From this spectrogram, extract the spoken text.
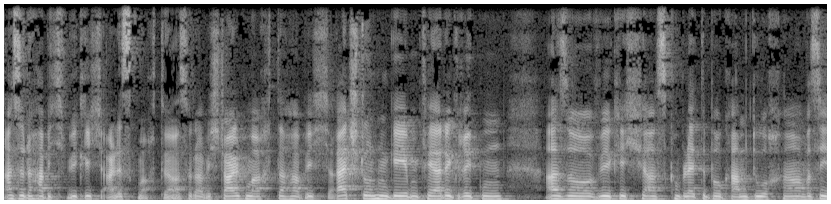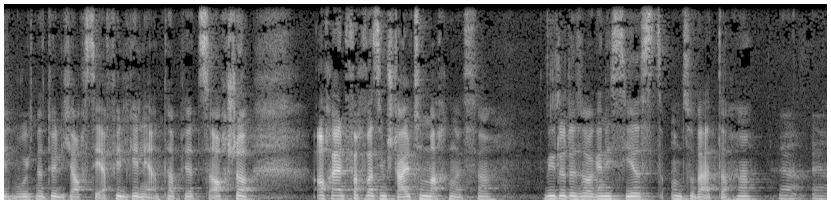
Also da habe ich wirklich alles gemacht. Ja. Also da habe ich Stall gemacht, da habe ich Reitstunden gegeben, Pferde geritten. Also wirklich das komplette Programm durch, ja. was ich, wo ich natürlich auch sehr viel gelernt habe. Jetzt auch schon, auch einfach was im Stall zu machen ist, ja. wie du das organisierst und so weiter. Ja. Ja, ja.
